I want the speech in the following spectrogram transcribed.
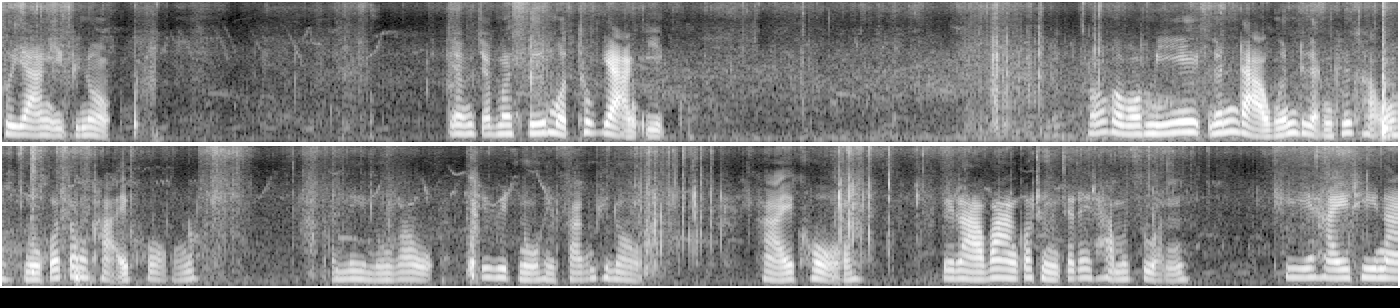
สุยางอีกพี่น้องยังจะมาซื้อหมดทุกอย่างอีก เขาก็บอกมีเงินดาวเงินเดือนคือเขาหนูก็ต้องขายของเนาะอันนี้หนูเล่าชีวิตหนูให้ฟังพี่น้องขายของ เวลาว่างก็ถึงจะได้ทำสวน ที่ให้ที่นา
